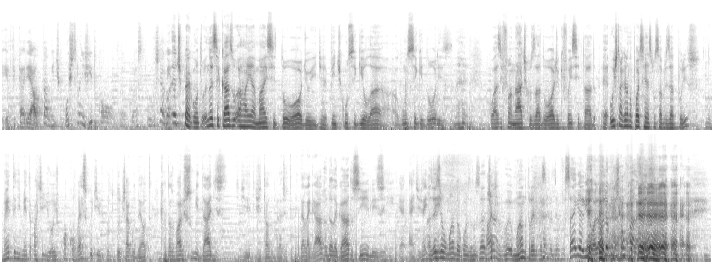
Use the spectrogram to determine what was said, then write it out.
eu ficaria altamente constrangido com. Eu te pergunto, nesse caso a Rainha Má citou ódio e de repente conseguiu lá alguns seguidores, né? Quase fanáticos lá do ódio que foi incitado. É, o Instagram não pode ser responsabilizado por isso? No meu entendimento, a partir de hoje, com a conversa que eu tive com o doutor Tiago Delta, que é uma das maiores sumidades de direito digital do Brasil também, É delegado, o delegado, sim, ele. sim, é- a gente já Às entende. vezes eu mando algumas denúncias. Thiago, Eu mando pra ele, assim, segue ali, olha, olha o que eles estão fazendo.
